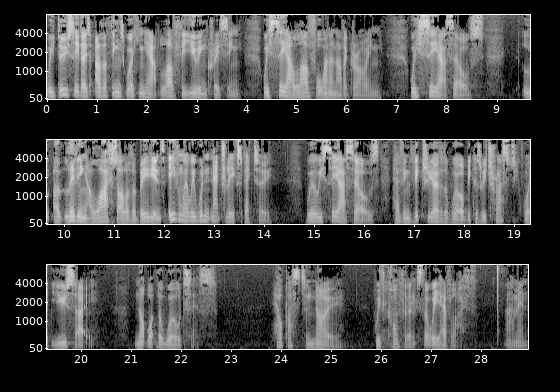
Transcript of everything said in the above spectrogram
We do see those other things working out, love for you increasing, we see our love for one another growing. We see ourselves uh, living a lifestyle of obedience, even where we wouldn't naturally expect to. Where we see ourselves having victory over the world because we trust what you say, not what the world says. Help us to know with confidence that we have life. Amen.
